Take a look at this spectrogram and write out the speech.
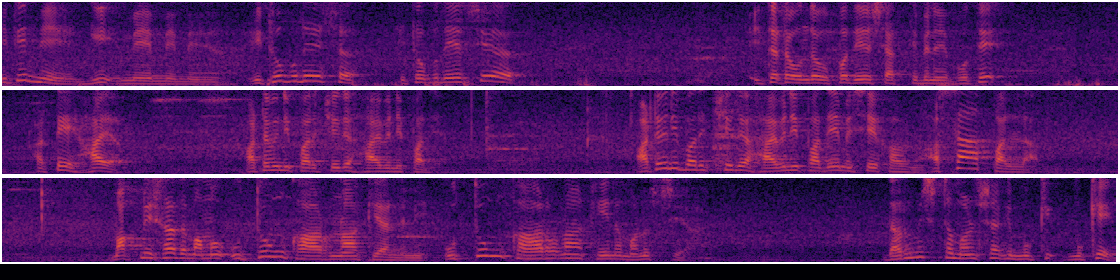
ඉතින් මේ ඉතෝපදේශ ඉතෝපදේශය ඉතට හොඳ උපදේශයක් තිබෙන පොතේ අටේ හය අටවිනි පරිච්චේද හයවැනි පදය. අටවිනි පරිච්චේද හයවැනි පදේ මෙසේ කවුන අසා පල්ලා. මක්නිසාද මම උතුම් කාරණා කියන්නෙමි. උතුම් කාරණා කියන මනුෂ්‍යයා. ධර්මිෂ්ට මනුෂ්‍යගේ මුකේ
